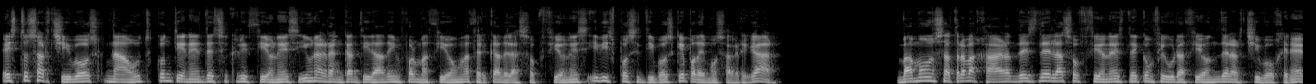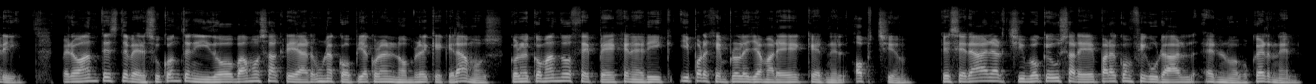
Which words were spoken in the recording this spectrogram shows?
Estos archivos Naut contienen descripciones y una gran cantidad de información acerca de las opciones y dispositivos que podemos agregar. Vamos a trabajar desde las opciones de configuración del archivo generic, pero antes de ver su contenido vamos a crear una copia con el nombre que queramos, con el comando cp generic y por ejemplo le llamaré kernel option que será el archivo que usaré para configurar el nuevo kernel.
